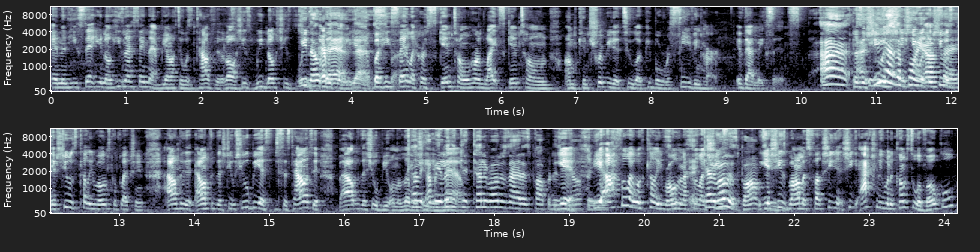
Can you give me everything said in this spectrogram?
And then he said, you know, he's not saying that Beyonce wasn't talented at all. She's we know she's We she's know that, everything. yes, but he's but- saying like her skin tone, her light skin tone, um, contributed to like people receiving her. If that makes sense. I, Because if she was, has a if point. she was, if she was, if she was Kelly Rowland's complexion, I don't think that, I don't think that she she would be as just as talented, but I don't think that she would be on the level Kelly, she I mean, look now. at Kelly Rowland's not as popping as yeah, Beyonce. yeah. I feel like with Kelly Rowland, I feel like Kelly she's, Rowland's bomb Yeah, she's bomb as fuck. She she actually when it comes to a vocal,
